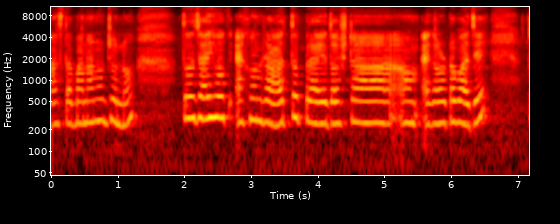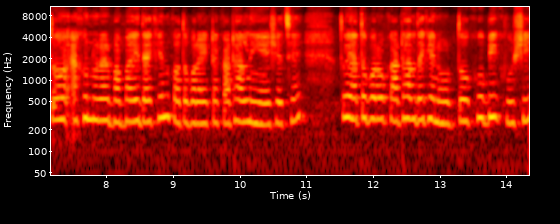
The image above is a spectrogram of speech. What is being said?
নাস্তা বানানোর জন্য। তো যাই হোক, এখন রাত প্রায় দশটা এগারোটা বাজে। তো এখন ওনার বাবাই দেখেন কত বড় একটা কাঁঠাল নিয়ে এসেছে। তো এত বড় কাঁঠাল দেখে নূর তো খুবই খুশি।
